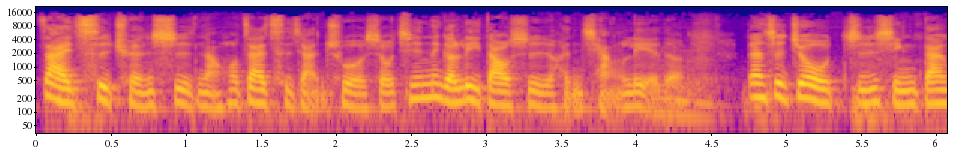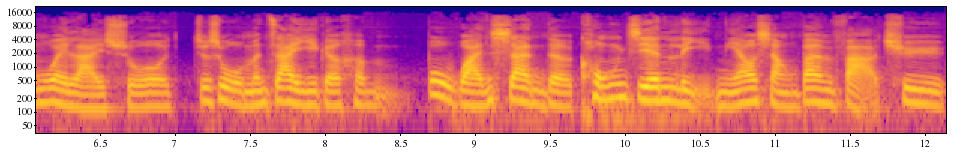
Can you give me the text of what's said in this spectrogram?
再次诠释，然后再次展出的时候，其实那个力道是很强烈的。但是就执行单位来说，就是我们在一个很不完善的空间里，你要想办法去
